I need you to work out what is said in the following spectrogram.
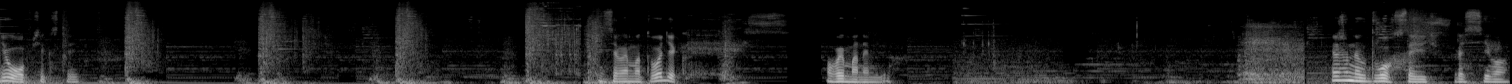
І оптик стоїть. Зробимо отводик. Виманем їх. Я ж вони вдвох стоять красиво.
